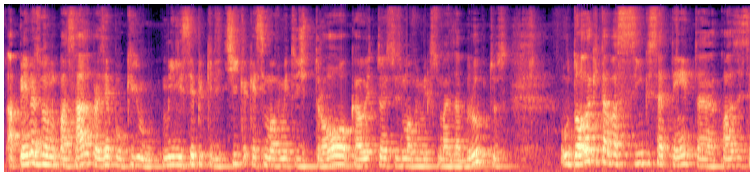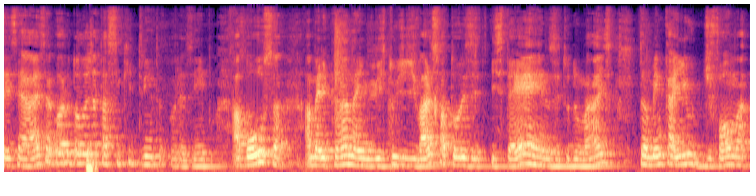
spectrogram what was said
apenas no ano passado, por exemplo, o que o Mili sempre critica, que é esse movimento de troca, ou então esses movimentos mais abruptos, o dólar que estava 5,70, quase 6 reais, agora o dólar já está 5,30, por exemplo. A bolsa americana, em virtude de vários fatores externos e tudo mais, também caiu de forma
